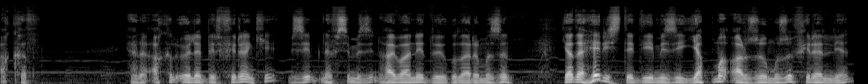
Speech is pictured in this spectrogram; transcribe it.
Akıl. Yani akıl öyle bir fren ki bizim nefsimizin, hayvani duygularımızın ya da her istediğimizi yapma arzumuzu frenleyen,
